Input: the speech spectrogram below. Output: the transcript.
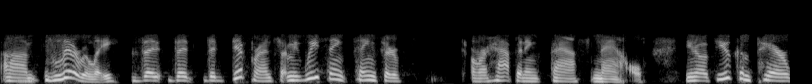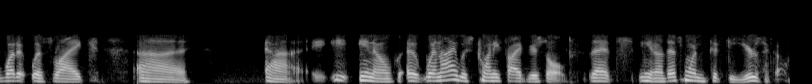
Um, literally, the the the difference. I mean, we think things are are happening fast now. You know, if you compare what it was like. Uh, uh, you know, uh, when I was 25 years old, that's, you know, that's more than 50 years ago.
